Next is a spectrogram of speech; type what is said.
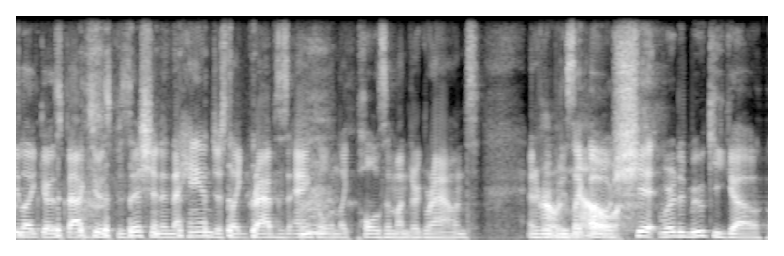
he like goes back to his position, and the hand just like grabs his ankle and like pulls him underground. And oh, everybody's like, no. oh shit, where did Mookie go?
